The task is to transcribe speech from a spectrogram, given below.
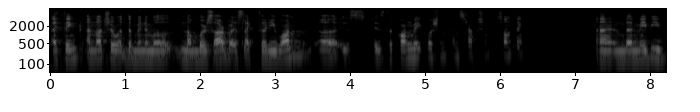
I think I'm not sure what the minimal numbers are, but it's like 31 uh, is is the Conway Kochen construction or something. And then maybe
